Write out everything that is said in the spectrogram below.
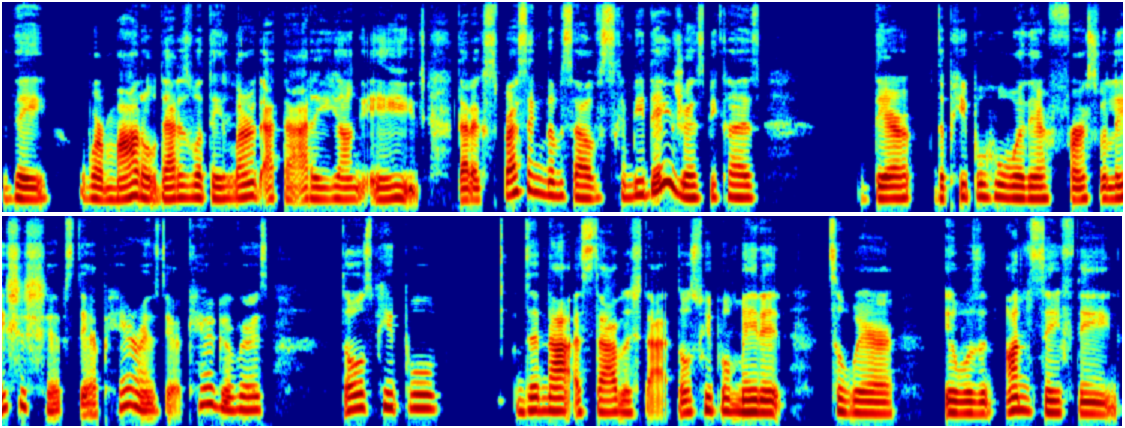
they were modeled. That is what they learned at that at a young age. That expressing themselves can be dangerous because they're the people who were their first relationships, their parents, their caregivers, those people did not establish that. Those people made it to where it was an unsafe thing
